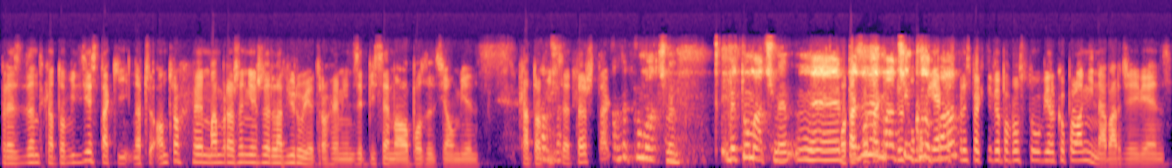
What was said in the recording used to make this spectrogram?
prezydent Katowic jest taki, znaczy on trochę, mam wrażenie, że lawiruje trochę między PiSem a opozycją, więc Katowice Dobrze. też tak? Wytłumaczmy. Wytłumaczmy. E, Bo tak, bo Prezydent tak Marcin tylko mówię jako Krupa. z perspektywy po prostu Wielkopolanina bardziej, więc...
